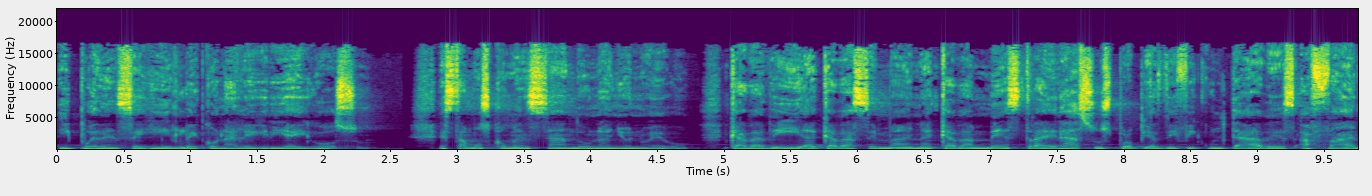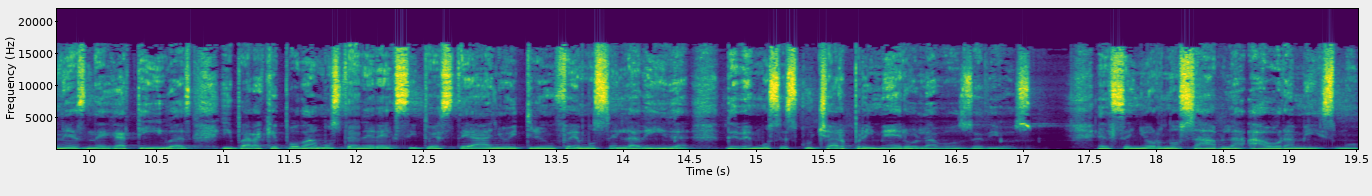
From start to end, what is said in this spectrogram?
y pueden seguirle con alegría y gozo. Estamos comenzando un año nuevo. Cada día, cada semana, cada mes traerá sus propias dificultades, afanes, negativas, y para que podamos tener éxito este año y triunfemos en la vida, debemos escuchar primero la voz de Dios. El Señor nos habla ahora mismo.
